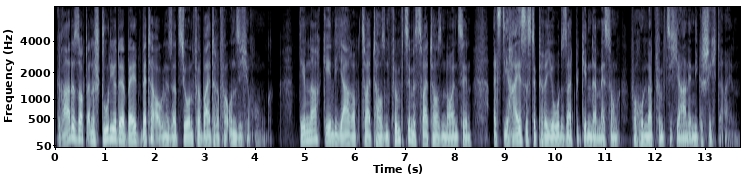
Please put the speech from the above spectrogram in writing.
Gerade sorgt eine Studie der Weltwetterorganisation für weitere Verunsicherung. Demnach gehen die Jahre 2015 bis 2019 als die heißeste Periode seit Beginn der Messung vor 150 Jahren in die Geschichte ein.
